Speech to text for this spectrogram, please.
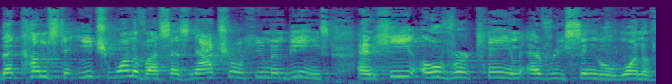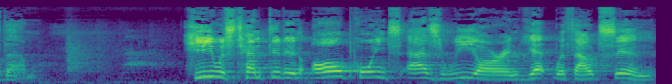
that comes to each one of us as natural human beings, and he overcame every single one of them. He was tempted in all points as we are, and yet without sin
